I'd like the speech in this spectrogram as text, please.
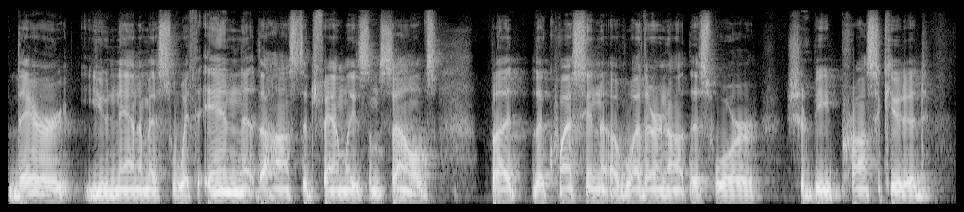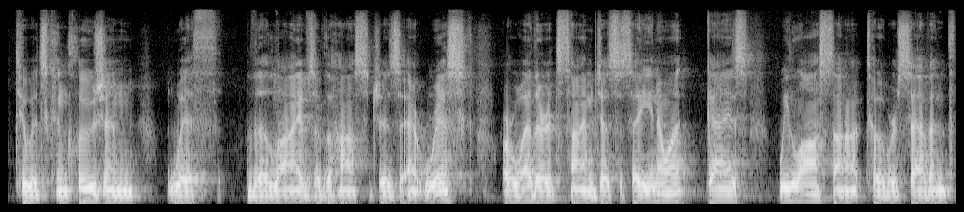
they're unanimous within the hostage families themselves, but the question of whether or not this war should be prosecuted to its conclusion with the lives of the hostages at risk or whether it's time just to say, you know what, guys, we lost on October 7th.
